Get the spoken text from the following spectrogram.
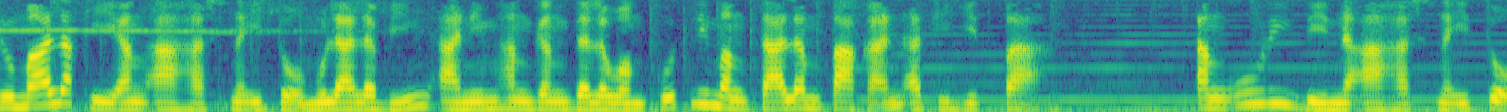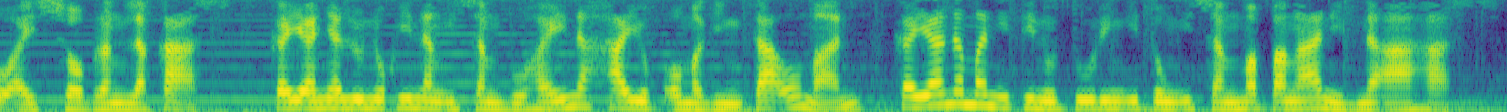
Lumalaki ang ahas na ito mula 16 hanggang 25 talampakan at higit pa. Ang uri din na ahas na ito ay sobrang lakas, kaya niya lunukin ang isang buhay na hayop o maging tao man, kaya naman itinuturing itong isang mapanganib na ahas.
